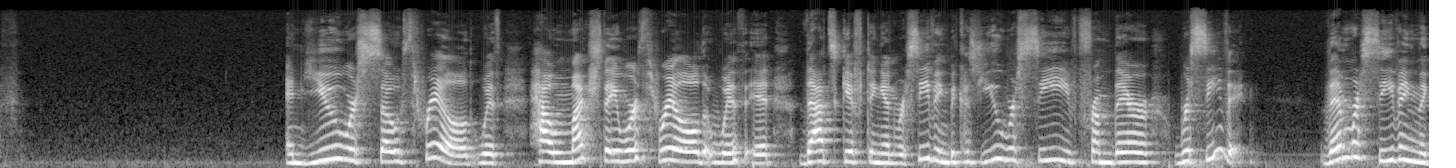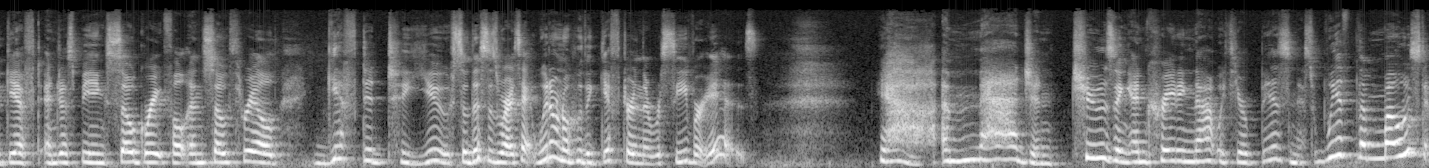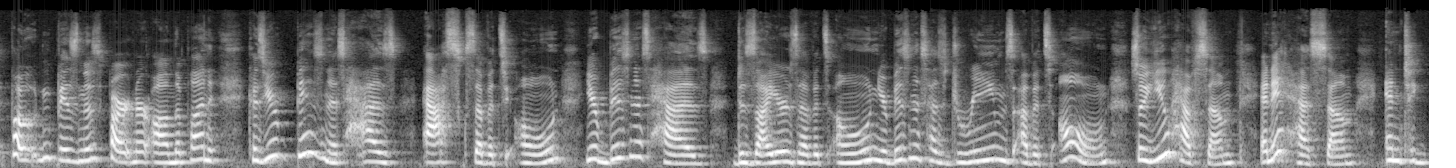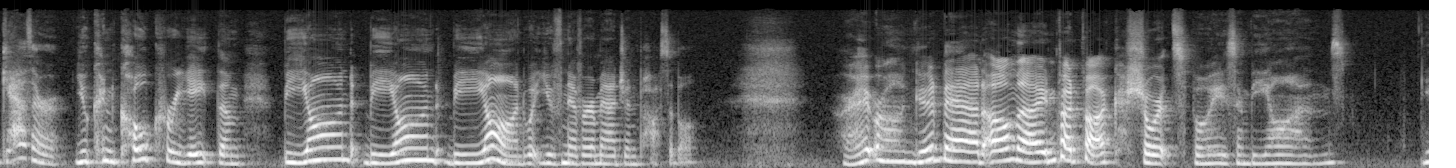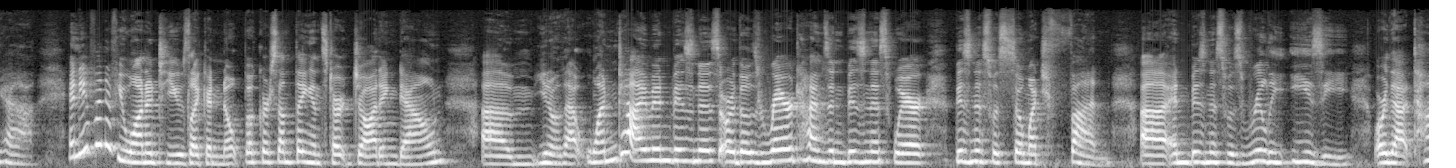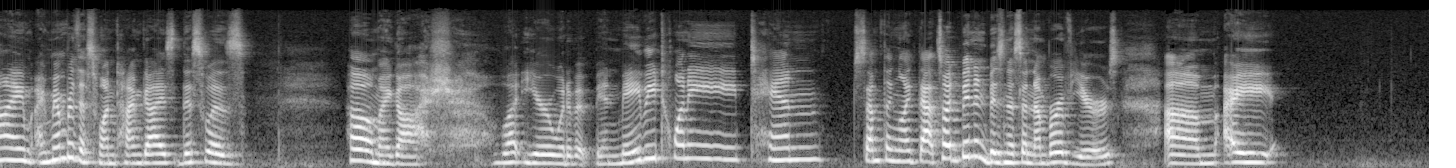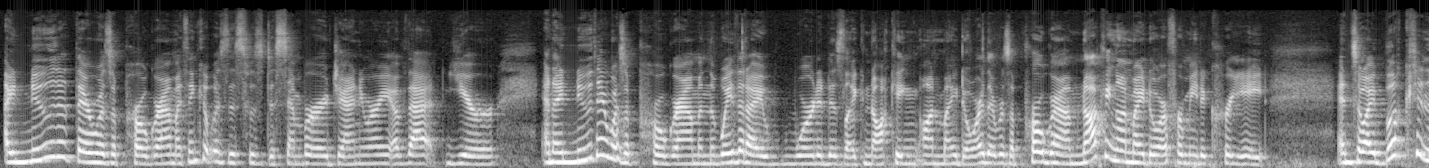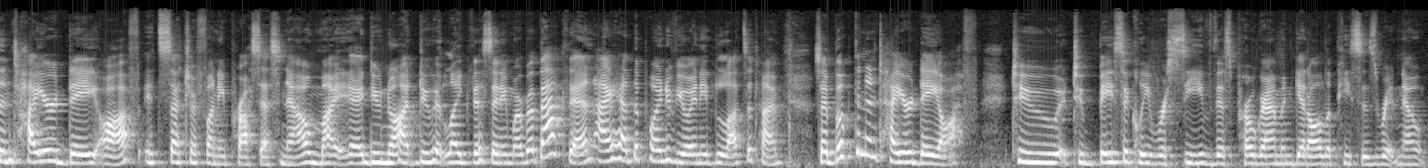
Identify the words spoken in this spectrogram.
and you were so thrilled with how much they were thrilled with it, that's gifting and receiving because you received from their receiving. Them receiving the gift and just being so grateful and so thrilled, gifted to you. So, this is where I say we don't know who the gifter and the receiver is. Yeah, imagine choosing and creating that with your business, with the most potent business partner on the planet, because your business has asks of its own. Your business has desires of its own. Your business has dreams of its own. So you have some and it has some, and together you can co create them beyond, beyond, beyond what you've never imagined possible. Right, wrong, good, bad, all nine, POD POC, shorts, boys, and beyonds. Yeah. And even if you wanted to use like a notebook or something and start jotting down, um, you know, that one time in business or those rare times in business where business was so much fun uh, and business was really easy, or that time, I remember this one time, guys, this was, oh my gosh, what year would have it been? Maybe 2010, something like that. So I'd been in business a number of years. Um, I I knew that there was a program. I think it was this was December or January of that year. And I knew there was a program, and the way that I worded is like knocking on my door. There was a program knocking on my door for me to create. And so I booked an entire day off. It's such a funny process now. My I do not do it like this anymore. But back then I had the point of view I needed lots of time. So I booked an entire day off to to basically receive this program and get all the pieces written out.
